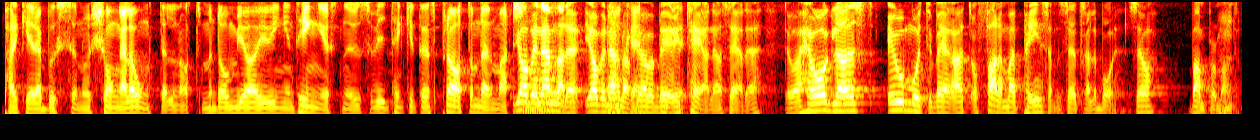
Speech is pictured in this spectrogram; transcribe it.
parkera bussen och tjonga långt eller något. Men de gör ju ingenting just nu, så vi tänker inte ens prata om den matchen. Jag vill nämna det, jag vill nämna Okay. för jag blir irriterad när jag ser det. Det var håglöst, omotiverat och fan mig pinsamt att se Trelleborg. Så, bumper Martin.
